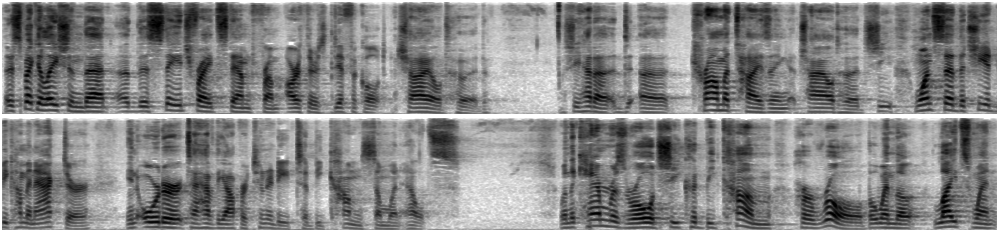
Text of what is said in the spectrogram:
There's speculation that uh, this stage fright stemmed from Arthur's difficult childhood. She had a, a, traumatizing childhood. She once said that she had become an actor in order to have the opportunity to become someone else. When the cameras rolled, she could become her role. But when the lights went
